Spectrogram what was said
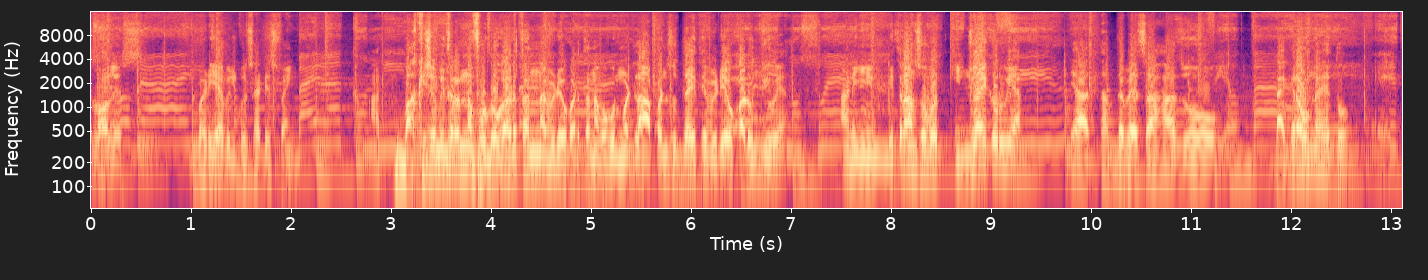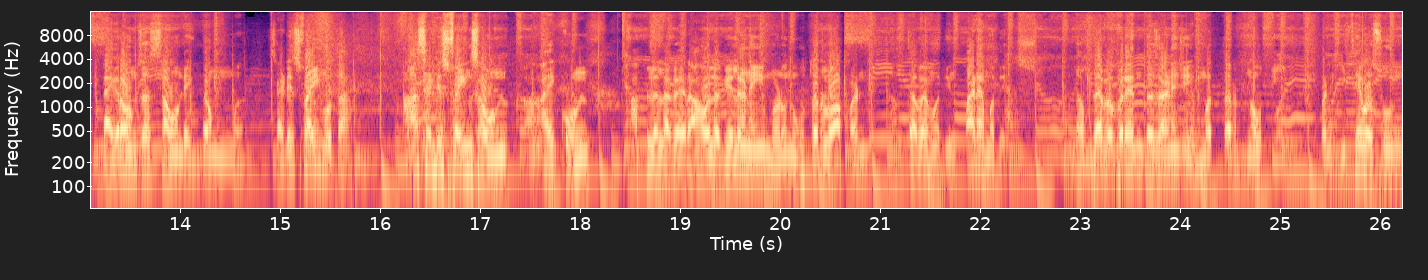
फ्लॉलेस बढिया बिलकुल सॅटिस्फाईंग बाकीच्या मित्रांना फोटो काढताना व्हिडिओ काढताना बघून म्हटलं आपण सुद्धा इथे व्हिडिओ काढून घेऊया. आणि मित्रांसोबत एन्जॉय करूया. या धबधब्याचा हा जो बॅकग्राऊंड आहे तो. बॅकग्राऊंडचा साऊंड एकदम सॅटिस्फाईंग होता. हा सॅटिस्फाईंग साऊंड ऐकून आपल्याला काही राहवलं गेलं नाही म्हणून उतरलो आपण धबधब्यामधील पाण्यामध्ये धबधब्यापर्यंत जाण्याची हिंमत तर नव्हती पण इथे बसून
